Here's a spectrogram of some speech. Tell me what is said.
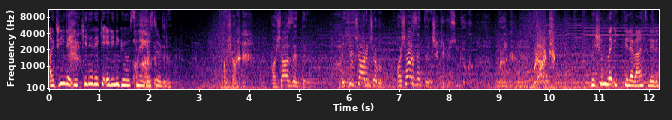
acıyla irkilerek elini göğsüne Paşa götürdü. Hazretleri. Paşa. Paşa Hazretleri. Hekim çağırın çabuk. Paşa Hazretleri. Çekil lüzum yok. Bırak. Bırak! Hışımla itti Leventleri.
